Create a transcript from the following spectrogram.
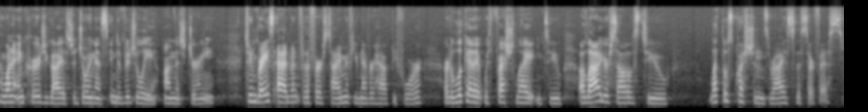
I want to encourage you guys to join us individually on this journey, to embrace Advent for the first time if you never have before, or to look at it with fresh light and to allow yourselves to let those questions rise to the surface.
